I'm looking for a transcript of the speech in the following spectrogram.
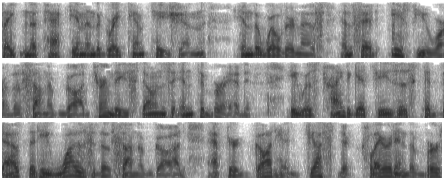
Satan attacked him in the great temptation in the wilderness and said, If you are the Son of God, turn these stones into bread. He was trying to get Jesus to doubt that he was the Son of God after God had just declared in the verse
